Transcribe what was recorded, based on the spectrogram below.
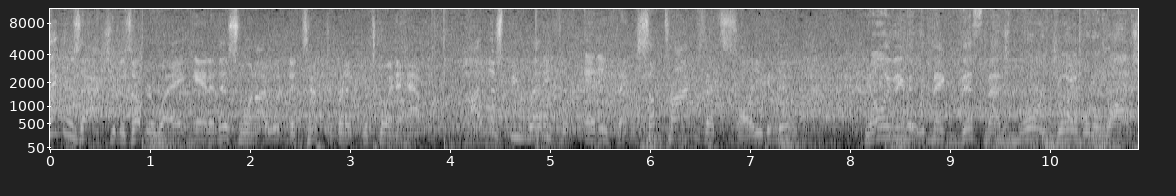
Singles action is underway, and in this one, I wouldn't attempt to predict what's going to happen. I'd just be ready for anything. Sometimes that's all you can do. The only thing that would make this match more enjoyable to watch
